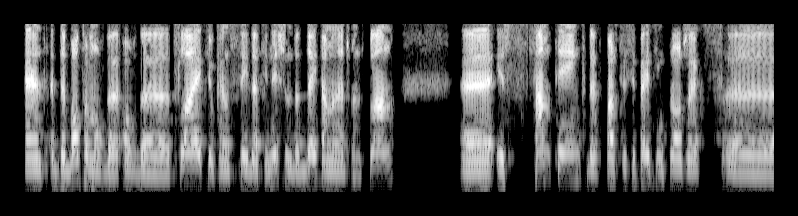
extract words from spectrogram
And at the bottom of the, of the slide, you can see definition, the data management plan uh, is something that participating projects uh,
